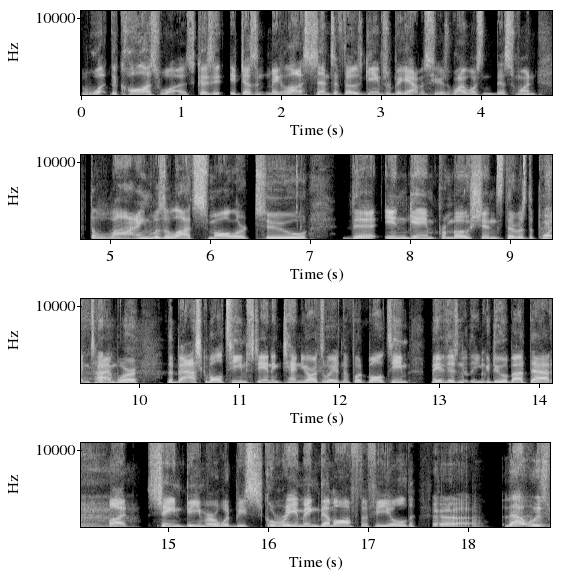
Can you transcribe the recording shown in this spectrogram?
what the cause was because it, it doesn't make a lot of sense. If those games were big atmospheres, why wasn't this one? The line was a lot smaller too. The in game promotions, there was the point in time where the basketball team standing 10 yards away from the football team. Maybe there's nothing you can do about that, but Shane Beamer would be screaming them off the field. Uh, that was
